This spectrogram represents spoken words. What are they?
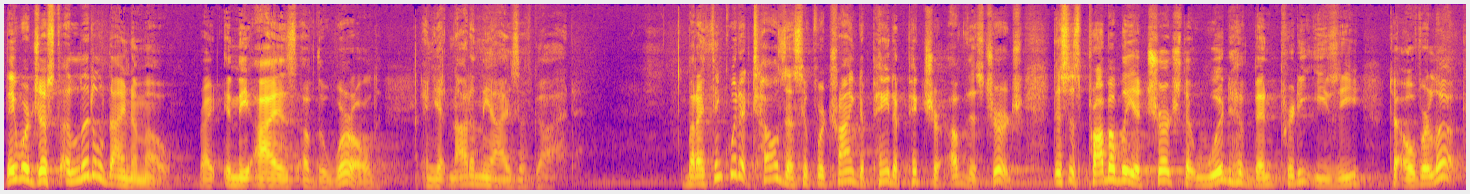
They were just a little dynamo, right, in the eyes of the world, and yet not in the eyes of God. But I think what it tells us, if we're trying to paint a picture of this church, this is probably a church that would have been pretty easy to overlook.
